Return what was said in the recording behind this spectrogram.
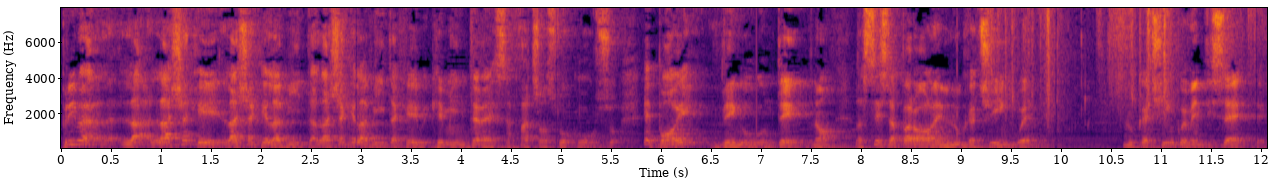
prima la, lascia, che, lascia, che, la vita, che la vita che, che, mi interessa faccia il suo corso e poi vengo con te. No? La stessa parola in Luca 5, Luca 5, 27,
